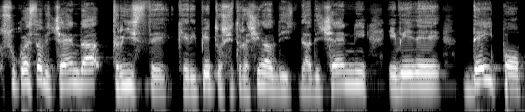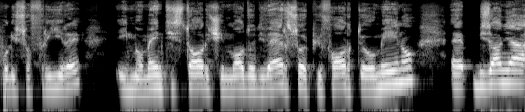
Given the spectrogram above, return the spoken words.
su questa vicenda triste, che ripeto si trascina da decenni e vede dei popoli soffrire in momenti storici in modo diverso e più forte o meno, eh, bisogna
